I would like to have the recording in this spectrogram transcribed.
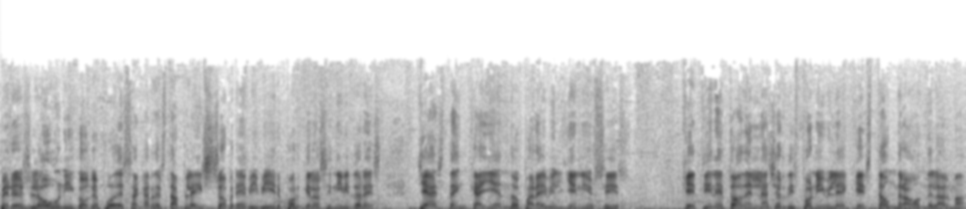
Pero es lo único que puede sacar de esta play. Sobrevivir. Porque los inhibidores ya están cayendo para Evil Geniuses. Que tiene toda el Nashor disponible. Que está un dragón del alma.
